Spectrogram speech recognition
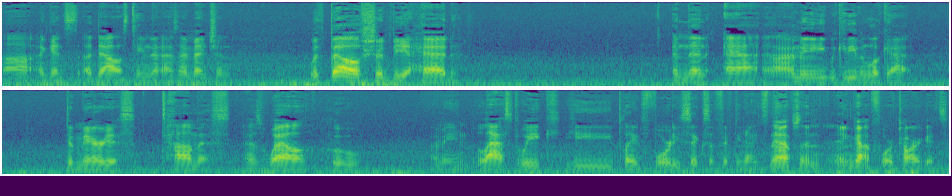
uh, against a Dallas team that, as I mentioned, with Bell should be ahead. And then, at, I mean, we could even look at Demaryius Thomas as well, who, I mean, last week he played 46 of 59 snaps and, and got four targets.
